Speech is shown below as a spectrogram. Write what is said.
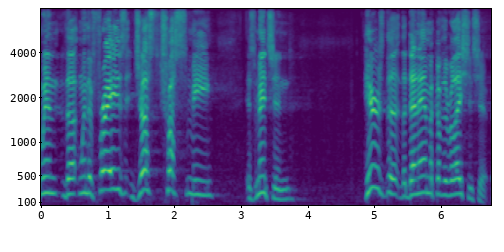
when the, when the phrase just trust me is mentioned here's the, the dynamic of the relationship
